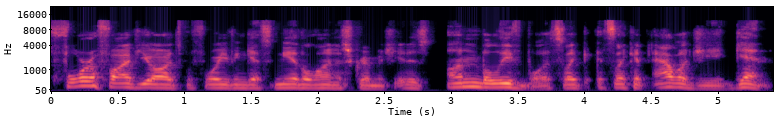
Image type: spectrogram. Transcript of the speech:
four or five yards before he even gets near the line of scrimmage. It is unbelievable. It's like it's like an allergy again.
